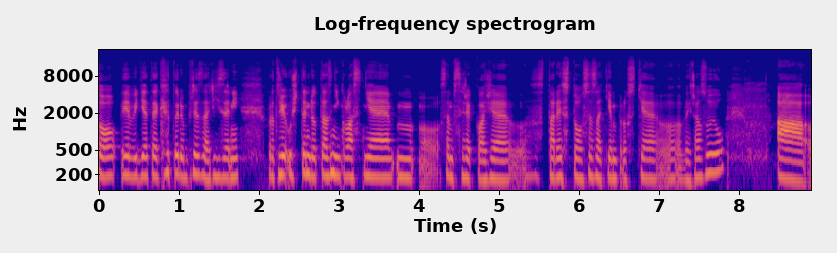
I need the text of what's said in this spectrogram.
to je vidět, jak je to dobře zařízený, protože už ten dotazník vlastně mm, jsem si řekla, že tady z toho se zatím prostě eh, vyřazuju. A eh,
